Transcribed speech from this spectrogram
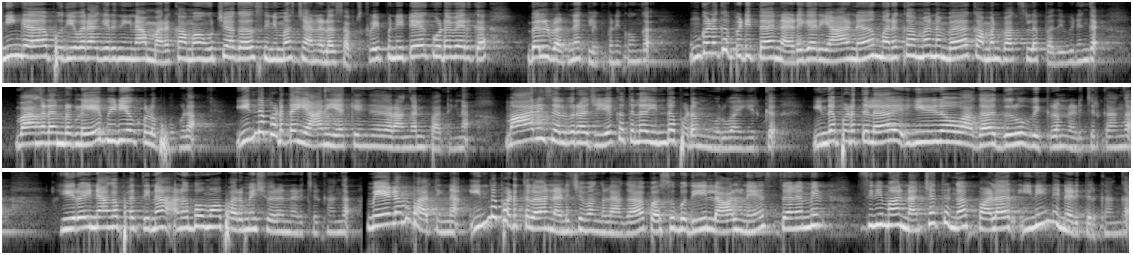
நீங்கள் புதியவராக இருந்தீங்கன்னா மறக்காமல் உற்சாக சினிமாஸ் சேனலை சப்ஸ்கிரைப் பண்ணிகிட்டே கூடவே இருக்க பெல் பட்டனை கிளிக் பண்ணிக்கோங்க. உங்களுக்கு பிடித்த நடிகர் யாருன்னு மறக்காமல் நம்ம கமெண்ட் பாக்ஸில் பதிவிடுங்க. வாங்க நண்பர்களே வீடியோக்குள்ளே போகலாம். இந்த படத்தை யார் இயக்கிங்கிறாங்கன்னு பார்த்தீங்கன்னா மாரி செல்வராஜ் இயக்கத்தில் இந்த படம் உருவாகியிருக்கு. இந்த படத்தில் ஹீரோவாக துருவ் விக்ரம் நடிச்சிருக்காங்க. ஹீரோயினாக பார்த்தீங்கன்னா அனுபமா பரமேஸ்வரன் நடிச்சிருக்காங்க. மேலும் பார்த்தீங்கன்னா இந்த படத்தில் நடித்தவங்களாக பசுபதி லால்னு தமிழ் சினிமா நட்சத்திரங்க பலர் இணைந்து நடித்திருக்காங்க.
